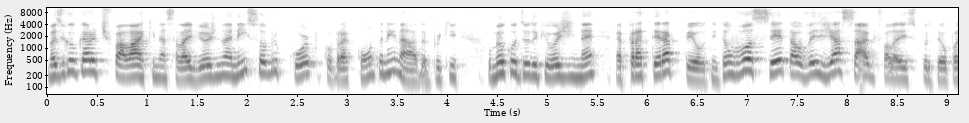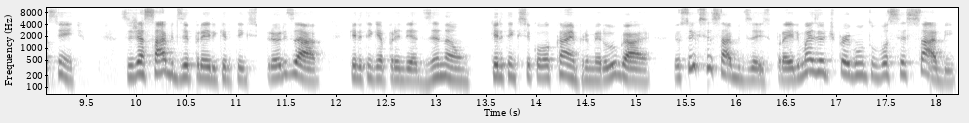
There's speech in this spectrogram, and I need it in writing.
Mas o que eu quero te falar aqui nessa live hoje não é nem sobre o corpo cobrar conta nem nada, porque o meu conteúdo aqui hoje, né, é para terapeuta. Então você talvez já sabe falar isso pro teu paciente. Você já sabe dizer para ele que ele tem que se priorizar, que ele tem que aprender a dizer não, que ele tem que se colocar em primeiro lugar. Eu sei que você sabe dizer isso para ele, mas eu te pergunto, você sabe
